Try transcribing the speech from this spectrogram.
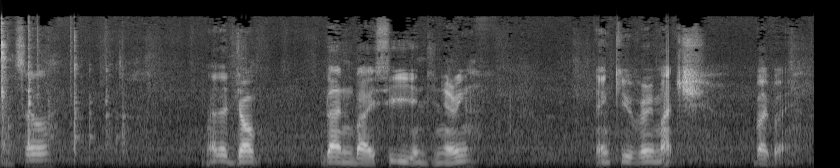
And so, another job done by CE Engineering. Thank you very much. Bye bye.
